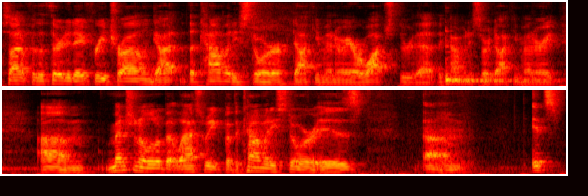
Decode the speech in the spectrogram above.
signed up for the 30 day free trial and got the Comedy Store documentary, or watched through that, the Comedy Store documentary. Um, mentioned a little bit last week, but the Comedy Store is, um, it's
